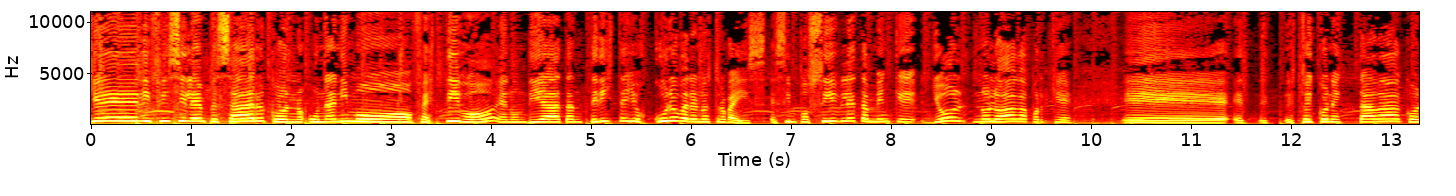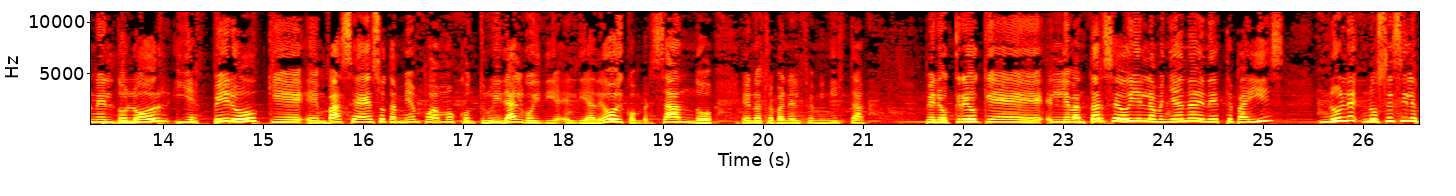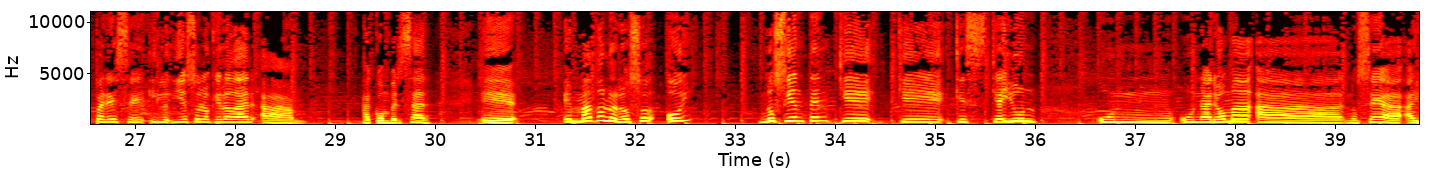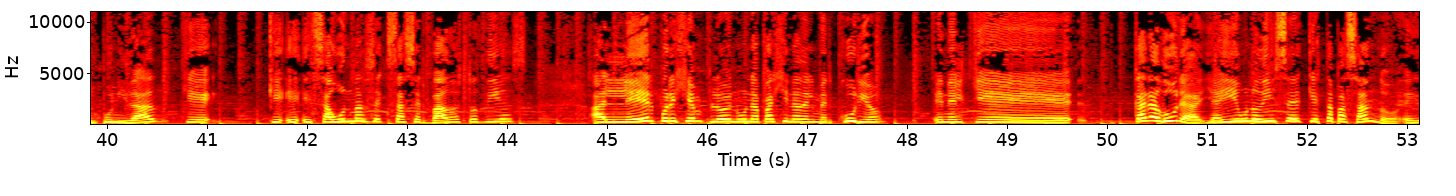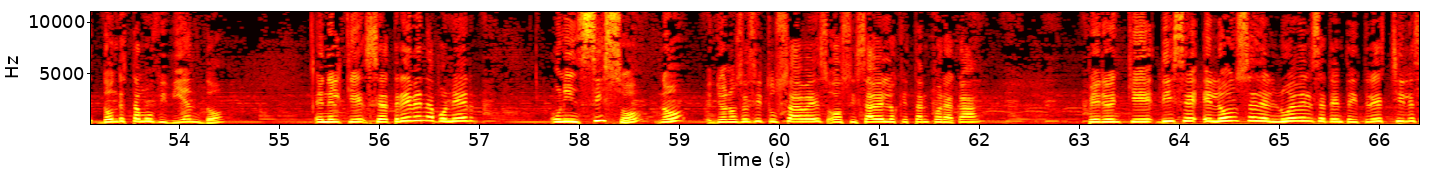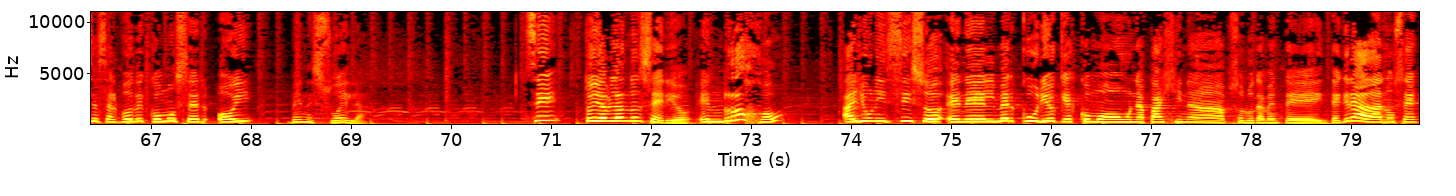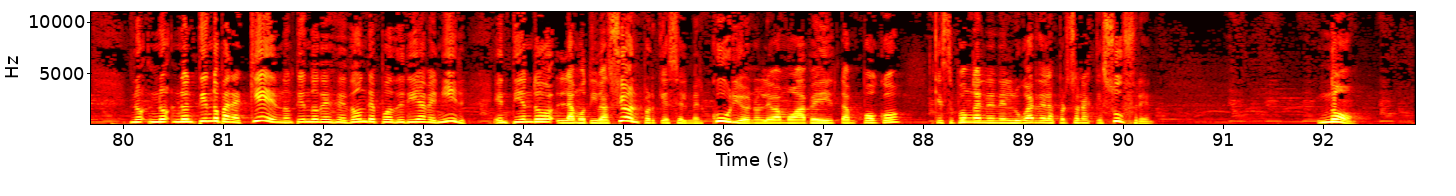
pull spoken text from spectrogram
Qué difícil empezar con un ánimo festivo en un día tan triste y oscuro para nuestro país. Es imposible también que yo no lo haga porque eh, eh, estoy conectada con el dolor y espero que en base a eso también podamos construir algo el día de hoy, conversando en nuestro panel feminista. Pero creo que levantarse hoy en la mañana en este país, no, le, no sé si les parece, y, y eso lo quiero dar a a conversar. Eh, es más doloroso hoy. ¿No sienten que, que, que, hay un, un, aroma a, no sé, a, impunidad que, que e, es aún más exacerbado estos días? Al leer, por ejemplo, en una página del Mercurio, en el que cara dura, y ahí uno dice, ¿qué está pasando? Eh, ¿Dónde estamos viviendo? En el que se atreven a poner un inciso, ¿no? Yo no sé si tú sabes o si saben los que están por acá, pero en que dice el 11 del 9 del 73 Chile se salvó de cómo ser hoy Venezuela. Sí, estoy hablando en serio. En rojo hay un inciso en el Mercurio que es como una página absolutamente integrada, no sé, no, no, no entiendo para qué, no entiendo desde dónde podría venir, entiendo la motivación porque es el Mercurio, no le vamos a pedir tampoco que se pongan en el lugar de las personas que sufren. No,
